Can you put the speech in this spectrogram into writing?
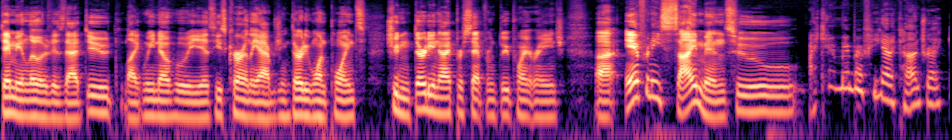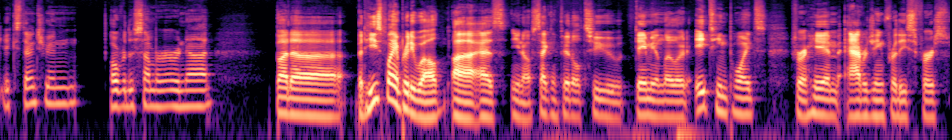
Damian Lillard is that dude. Like, we know who he is. He's currently averaging 31 points, shooting 39% from three point range. Uh, Anthony Simons, who I can't remember if he got a contract extension over the summer or not. But uh, but he's playing pretty well uh, as you know second fiddle to Damian Lillard. 18 points for him, averaging for these first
